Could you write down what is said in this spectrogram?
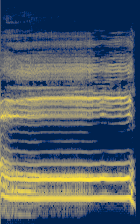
Oh!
